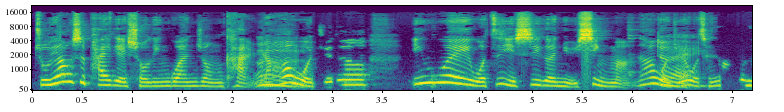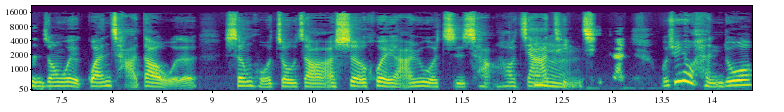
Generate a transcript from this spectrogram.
主要是拍给熟龄观众看，然后我觉得。因为我自己是一个女性嘛，然后我觉得我成长过程中，我也观察到我的生活周遭啊、社会啊，如果职场、然后家庭、情感，我觉得有很多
